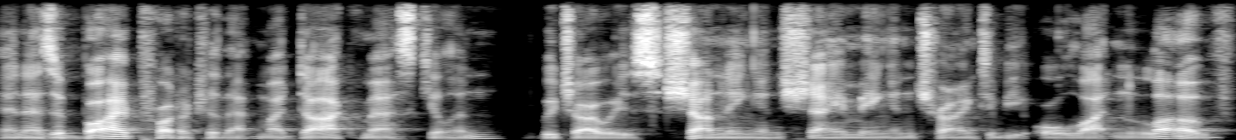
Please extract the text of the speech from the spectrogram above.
and as a byproduct of that, my dark masculine, which I was shunning and shaming and trying to be all light and love,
